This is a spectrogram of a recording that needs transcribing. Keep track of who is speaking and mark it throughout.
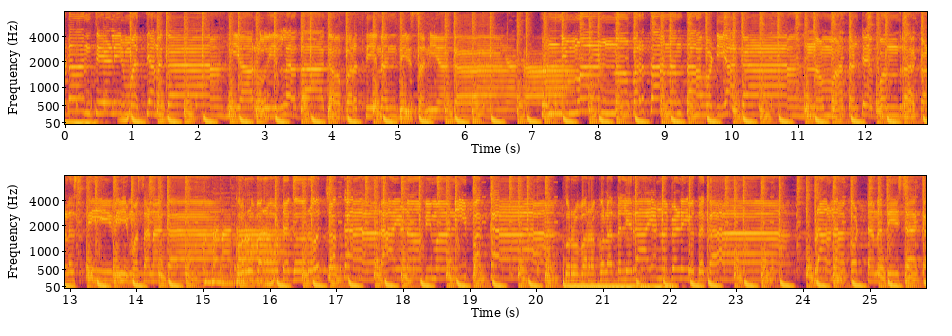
Speaker 1: ಕೊಡ ಅಂತೇಳಿ ಮಧ್ಯಾಹ್ನಕ. ಯಾರು ಇಲ್ಲದಾಗ ಬರ್ತಿ ನಂದಿ ಸನಿಯಾಗ ನಿಮ್ಮ ಬರ್ತಾನಂತ ಒಡಿಯಾಗ ನಮ್ಮ ತಂಟೆ ಬಂದ್ರ ಕಳಿಸ್ತೀವಿ ಮಸಣಕ. ಕುರುಬರ ಹುಡುಗರು ಚೊಕ್ಕ, ರಾಯಣ ಅಭಿಮಾನಿ ಪಕ್ಕ. ಕುರುಬರ ಕುಲದಲ್ಲಿ ರಾಯಣ್ಣ ಬೆಳೆಯುವುದಕ ಪ್ರಾಣ ಕೊಟ್ಟನ ದೇಶಕ.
